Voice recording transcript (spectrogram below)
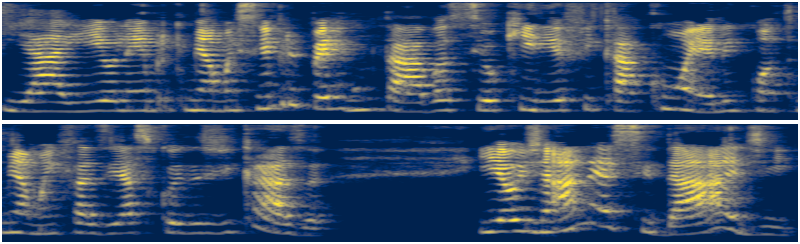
E aí eu lembro que minha mãe sempre perguntava se eu queria ficar com ela enquanto minha mãe fazia as coisas de casa. E eu já nessa idade,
